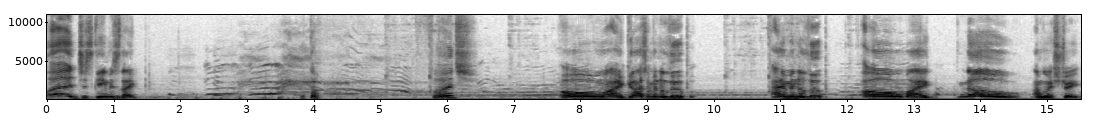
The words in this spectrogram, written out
fudge? This game is like. What the fudge? Oh my gosh, I'm in a loop. I'm in a loop. Oh my no! I'm going straight.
